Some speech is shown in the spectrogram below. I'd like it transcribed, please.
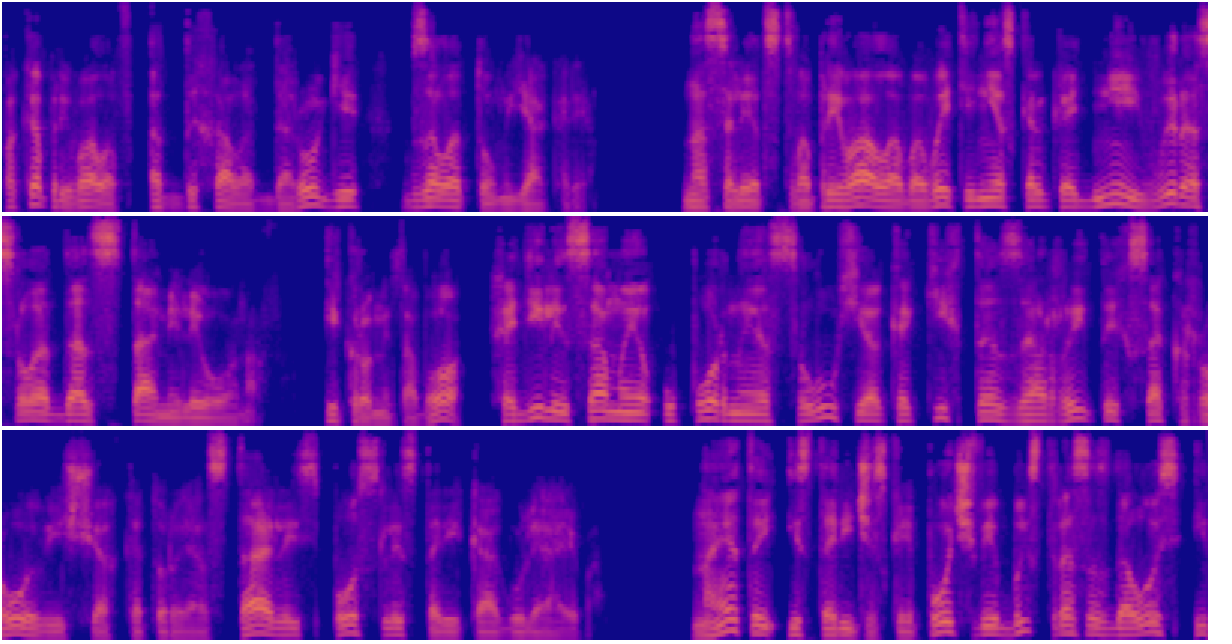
пока Привалов отдыхал от дороги в Золотом якоре. Наследство Привалова в эти несколько дней выросло до ста миллионов. И кроме того, ходили самые упорные слухи о каких-то зарытых сокровищах, которые остались после старика Гуляева. На этой исторической почве быстро создалось и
